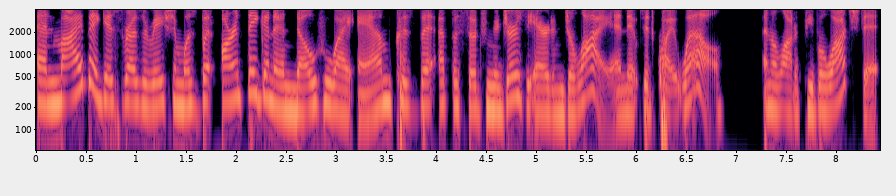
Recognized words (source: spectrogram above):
and my biggest reservation was, but aren't they going to know who I am? Cause the episode from New Jersey aired in July and it did quite well. And a lot of people watched it.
